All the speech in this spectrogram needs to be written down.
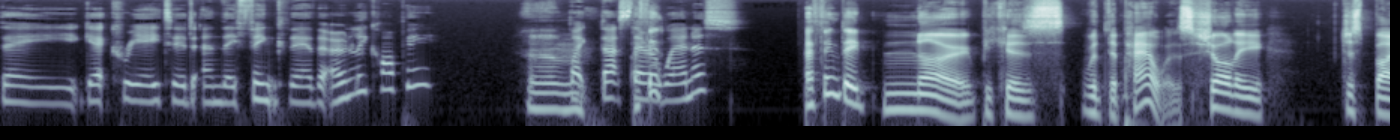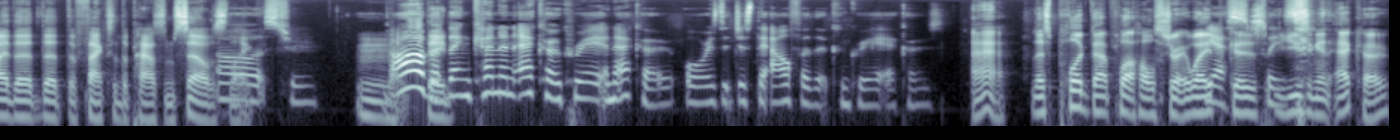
they get created and they think they're the only copy? Um, Like that's I their think- awareness? I think they know because with the powers, surely just by the, the, the fact of the powers themselves, Oh, like that's true. mm. ah, but then can an echo create an echo, or is it just the alpha that can create echoes? Ah, let's plug that plot hole straight away Yes, because please. using an echo,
